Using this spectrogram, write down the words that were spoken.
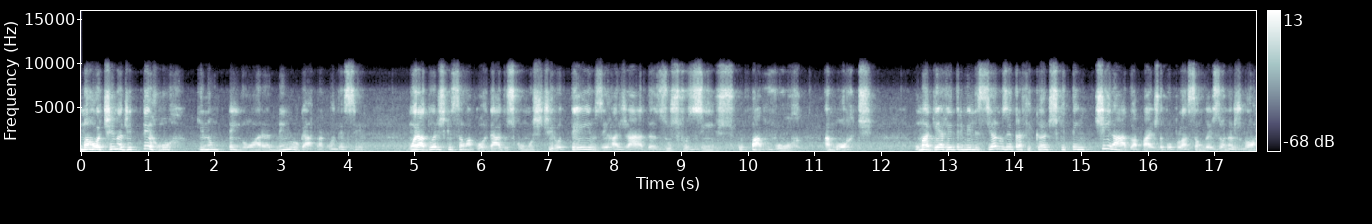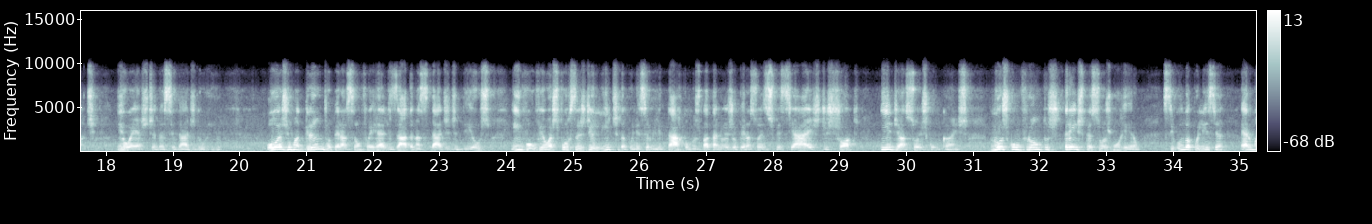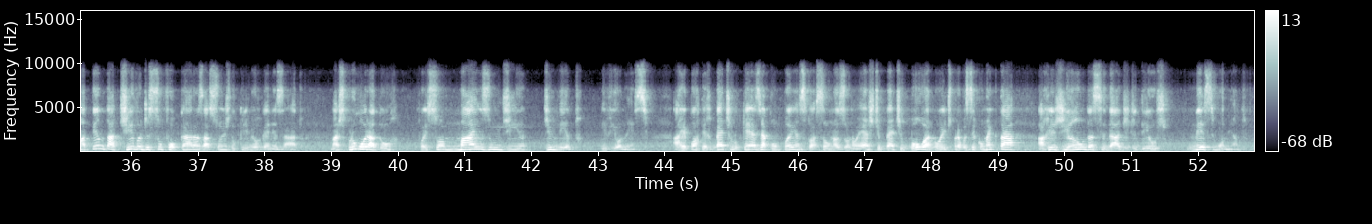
Uma rotina de terror que não tem hora nem lugar para acontecer. Moradores que são acordados com os tiroteios e rajadas, os fuzis, o pavor, a morte. Uma guerra entre milicianos e traficantes que tem tirado a paz da população das zonas norte e oeste da cidade do Rio. Hoje, uma grande operação foi realizada na Cidade de Deus e envolveu as forças de elite da Polícia Militar, como os batalhões de operações especiais, de choque e de ações com cães. Nos confrontos, três pessoas morreram. Segundo a polícia, era uma tentativa de sufocar as ações do crime organizado. Mas para o morador, foi só mais um dia de medo e violência. A repórter Beth Luquezzi acompanha a situação na Zona Oeste. Beth, boa noite para você. Como é que está a região da Cidade de Deus nesse momento?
